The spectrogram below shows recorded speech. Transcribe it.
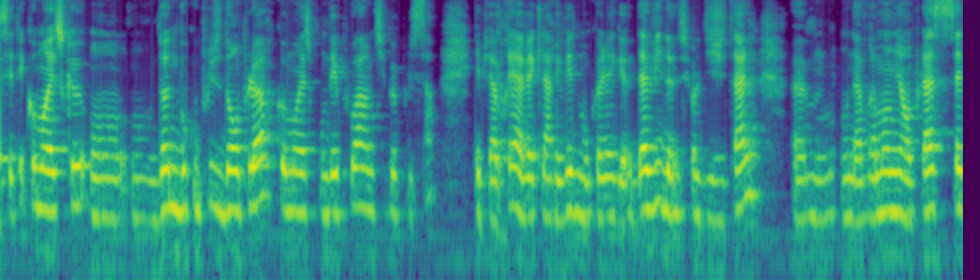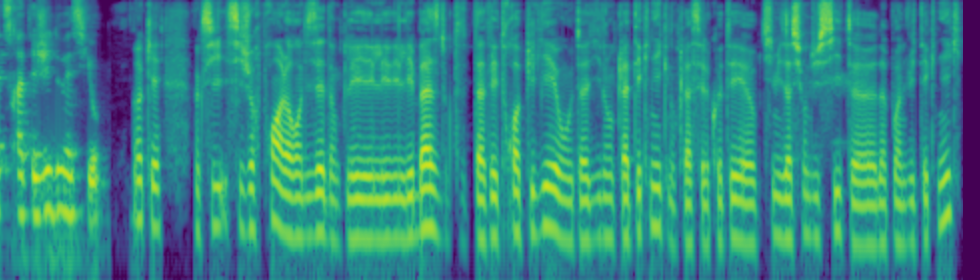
c'était comment est-ce que on, on donne beaucoup plus d'ampleur, comment est-ce qu'on déploie un petit peu plus ça. Et puis après, avec l'arrivée de mon collègue David sur le digital, euh, on a vraiment mis en place cette stratégie de SEO. Ok, donc si, je reprends, alors on disait donc les, bases, donc tu as tes trois piliers où tu as dit donc la technique, donc là c'est le côté optimisation du site euh, d'un point de vue technique.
